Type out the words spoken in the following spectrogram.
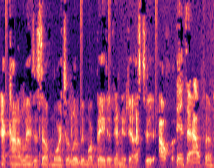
That kind of lends itself more to a little bit more beta than it does to alpha. Into alpha.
